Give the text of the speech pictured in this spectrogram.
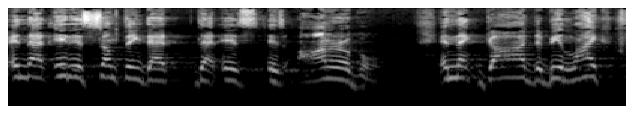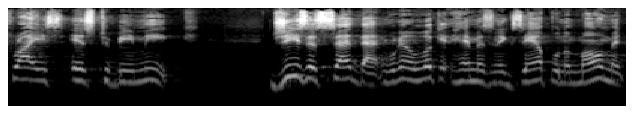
And that it is something that, that is, is honorable. And that God, to be like Christ, is to be meek. Jesus said that, and we're going to look at him as an example in a moment.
